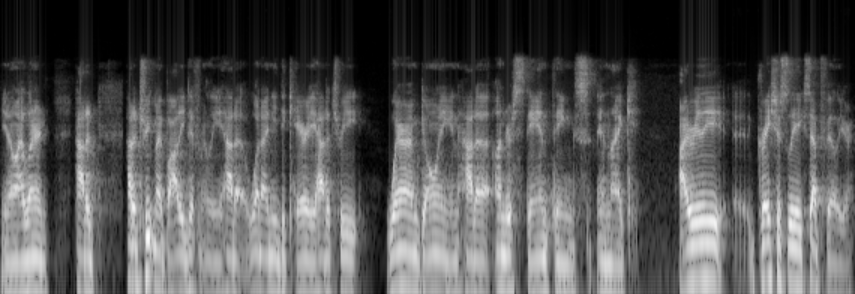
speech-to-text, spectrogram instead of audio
You know, I learn how to how to treat my body differently, how to what I need to carry, how to treat where I'm going, and how to understand things. And like, I really uh, graciously accept failure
